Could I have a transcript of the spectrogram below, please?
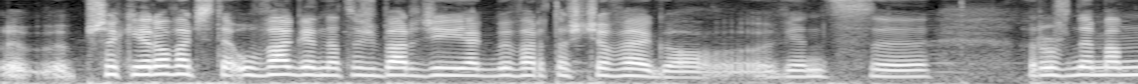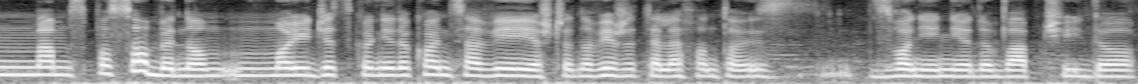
e, przekierować tę uwagę na coś bardziej jakby wartościowego, więc e, różne mam, mam sposoby. No, moje dziecko nie do końca wie jeszcze, no wie, że telefon to jest dzwonienie do babci, do,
